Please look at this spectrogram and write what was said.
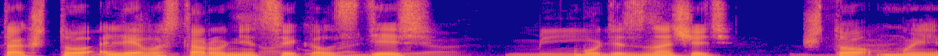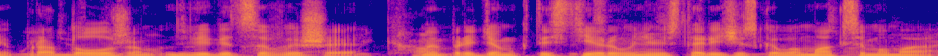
Так что левосторонний цикл здесь будет значить, что мы продолжим двигаться выше. Мы придем к тестированию исторического максимума,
